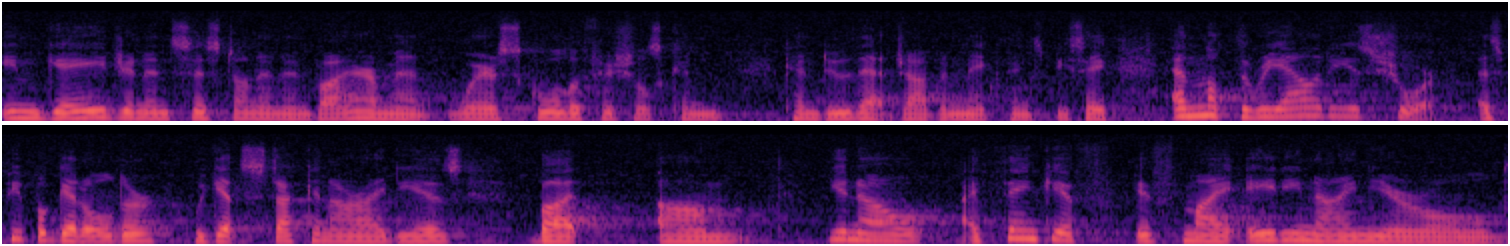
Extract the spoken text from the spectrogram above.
engage and insist on an environment where school officials can, can do that job and make things be safe. And look, the reality is sure, as people get older, we get stuck in our ideas, but, um, you know, I think if, if my 89 year old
